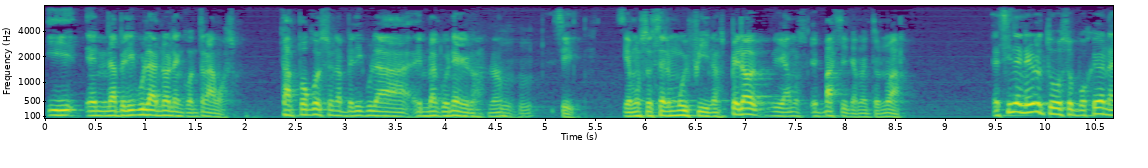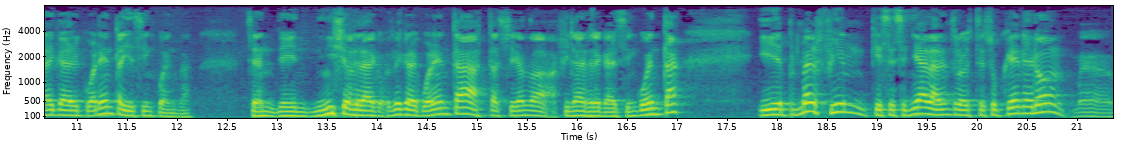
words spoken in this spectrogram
y en la película no la encontramos. Tampoco es una película en blanco y negro, ¿no? Sí, sí, vamos a ser muy finos, pero, digamos, es básicamente un noir. El cine negro tuvo su apogeo en la década del 40 y el 50. O sea, de inicios de la década del 40 hasta llegando a finales de la década del 50. Y el primer film que se señala dentro de este subgénero, eh,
